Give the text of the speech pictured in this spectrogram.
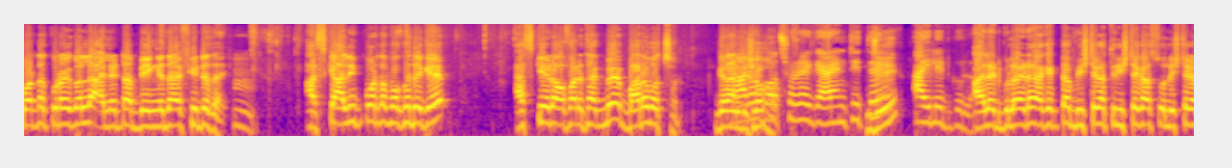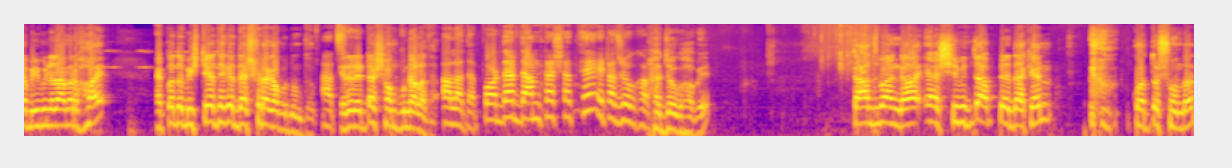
পর্দা ক্রয় করলে আইলেটটা ভেঙে যায় ফেটে যায়। আজকে আলিফ পর্দা পক্ষ থেকে আজকে এটা অফারে থাকবে বারো বছর গ্যারান্টি সহ। বছরের গ্যারান্টিতে আইলেটগুলো। আইলেটগুলো এটা এক একটা বিশ টাকা ত্রিশ টাকা চল্লিশ টাকা বিভিন্ন দামের হয়। এক কথা বিশ টাকা থেকে দেড়শো টাকা পর্যন্ত। আচ্ছা। এটা রেটটা সম্পূর্ণ আলাদা। আলাদা। পর্দার দামটার সাথে এটা যোগ হবে। হ্যাঁ, যোগ হবে। কাজবাঙ্গা এসিবিতে আপনি দেখেন কত সুন্দর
